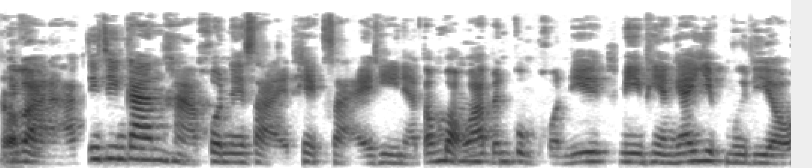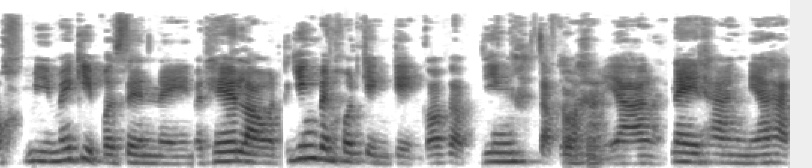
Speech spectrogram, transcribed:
ครับดีกว่านะคะ จริง ๆ การหาคนในสายเทคสายไอทีเนี่ยต้องบอกว่าเป็นกลุ่มคนที่มีเพียงแค่หยิบมือเดียว มีไม่กี่เปอร์เซ็นต์ในประเทศเรา ยิ่งเป็นคนเก่งๆ ก็แบบยิ่งจับตัวหายากนะในทางเนี้ยค่ะ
